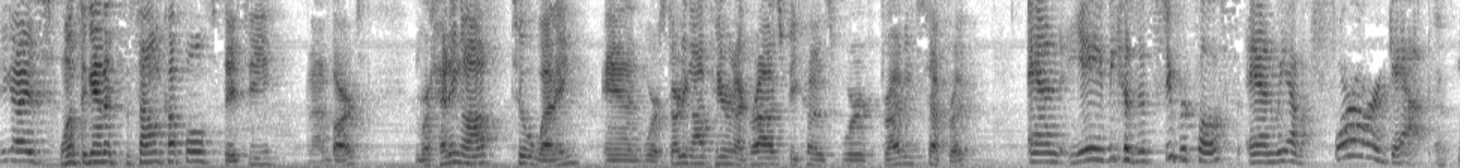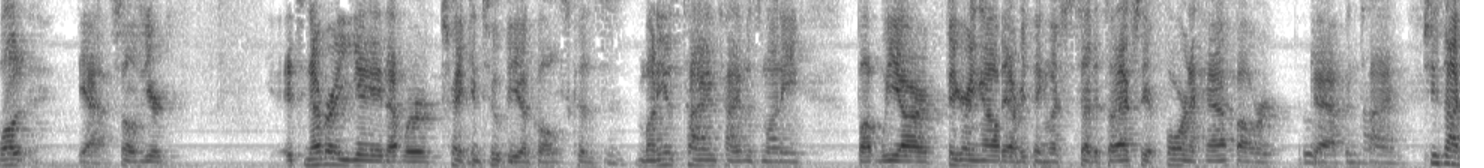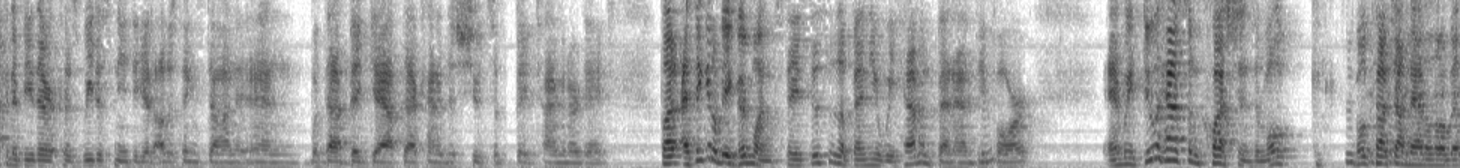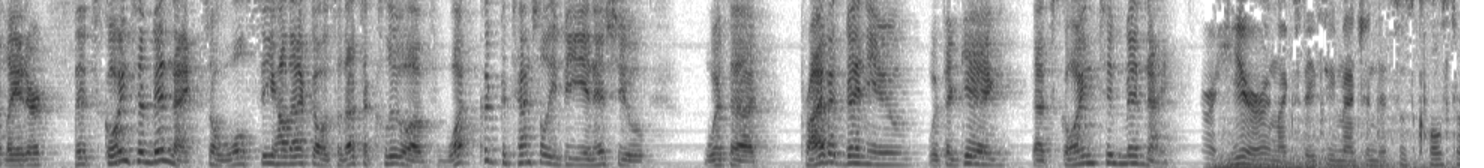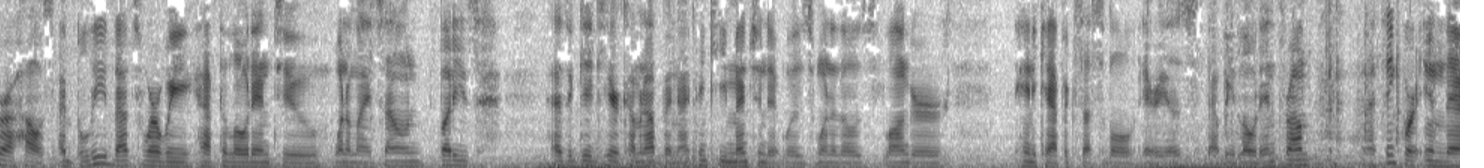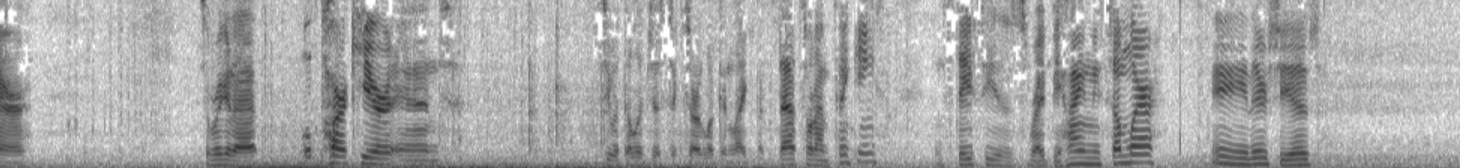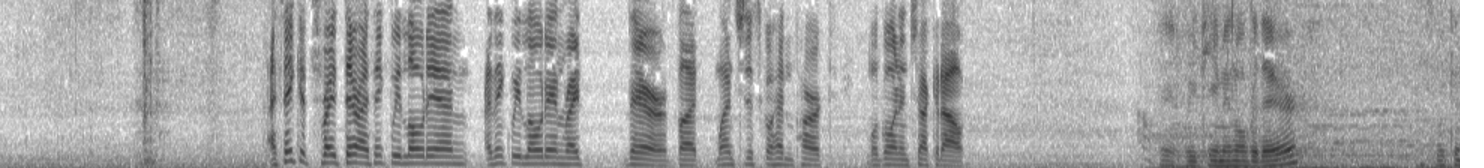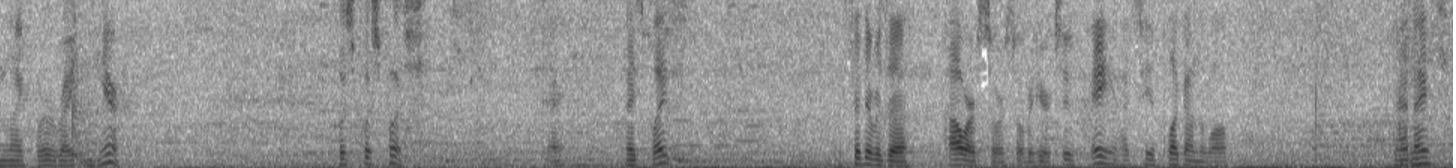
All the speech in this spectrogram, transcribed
Hey guys, once again it's the Sound Couple, Stacy and I'm Bart. And we're heading off to a wedding and we're starting off here in our garage because we're driving separate. And yay, because it's super close and we have a four hour gap. Uh, well, right? yeah, so you're it's never a yay that we're taking two vehicles because money is time, time is money. But we are figuring out everything. Like she said, it's actually a four and a half hour gap in time. She's not going to be there because we just need to get other things done. And with that big gap, that kind of just shoots a big time in our day. But I think it'll be a good one, Stace. This is a venue we haven't been at mm-hmm. before. And we do have some questions, and we'll we'll touch on that a little bit later. It's going to midnight, so we'll see how that goes. So that's a clue of what could potentially be an issue with a private venue with a gig that's going to midnight. We're here, and like Stacy mentioned, this was close to our house. I believe that's where we have to load into. One of my sound buddies has a gig here coming up, and I think he mentioned it was one of those longer handicap accessible areas that we load in from. And I think we're in there. So we're gonna, we'll park here and see what the logistics are looking like. But that's what I'm thinking. And Stacy is right behind me somewhere. Hey, there she is. I think it's right there. I think we load in. I think we load in right there. But why don't you just go ahead and park? We'll go in and check it out. Hey, we came in over there. It's looking like we're right in here. Push, push, push. Okay. Nice place. They said there was a power source over here too. Hey, I see a plug on the wall. That nice?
